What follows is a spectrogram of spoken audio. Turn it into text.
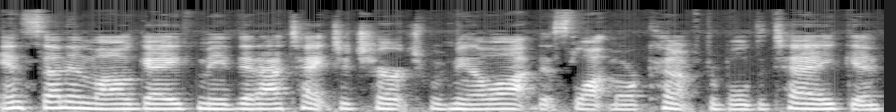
and son-in-law gave me that I take to church with me a lot that's a lot more comfortable to take. And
